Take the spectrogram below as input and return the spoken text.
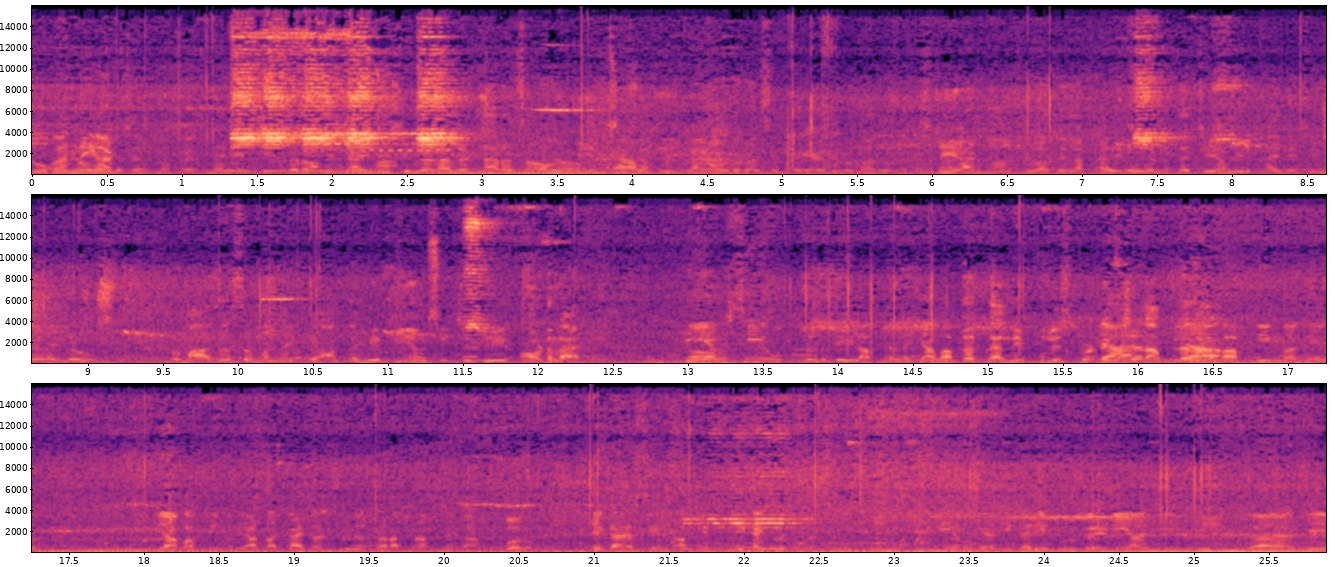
दोघांनाही अडचण नाही नाही ते तर आम्ही काही दिवशी लढा लढणारच आहोत. काय ऑर्डर असेल त्याच्या विरोधात स्टे आणणं किंवा त्याला खाली करणं त्याची आम्ही कायद्याची लढाई लढू. पण माझं असं म्हणणं आहे की आता हे बीएमसीची जी ऑर्डर आहे बीएमसी उत्तर देईल आपल्याला. ज्या बाबत तर त्यांनी पोलीस प्रोटेक्शन त्या आपल्याला बाबतीमध्ये या बाबतीमध्ये आता कायदा आणि सुव्यवस्था राखणं आपलं काम बरोबर. जे काय असेल आपले जे काही प्रश्न असतील पीएमसी अधिकारी कुलकर्णी आहे अ, जे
